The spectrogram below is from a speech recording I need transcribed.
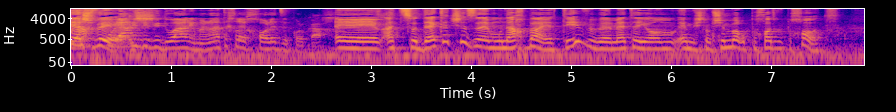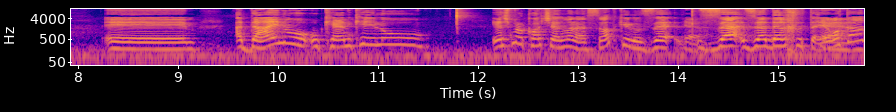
יש ויש. כולם אינדיבידואלים, אני לא יודעת איך לאכול את זה כל כך. אה, את צודקת שזה מונח בעייתי, ובאמת היום הם משתמשים בו פחות ופחות. אה, עדיין הוא, הוא כן כאילו, יש מלכות שאין מה לעשות, כאילו זה, כן. זה, זה הדרך לתאר כן. אותן.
